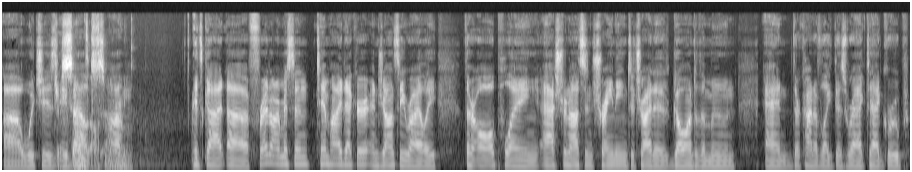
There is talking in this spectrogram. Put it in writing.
uh, which is Just about. sounds awesome um, it's got uh, Fred Armisen, Tim Heidecker, and John C. Reilly. They're all playing astronauts in training to try to go onto the moon, and they're kind of like this ragtag group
